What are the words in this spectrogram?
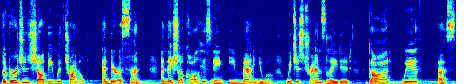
the virgin shall be with child and bear a son, and they shall call his name Emmanuel, which is translated God with us.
